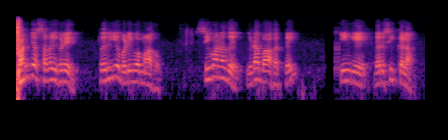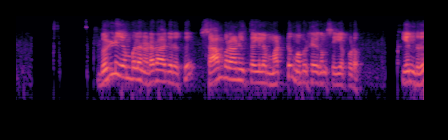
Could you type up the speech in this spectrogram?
பஞ்ச சபைகளில் பெரிய வடிவமாகும். சிவனது இடபாகத்தை இங்கே தரிசிக்கலாம். வெள்ளியம்பல நடராஜருக்கு சாம்பிராணி தைலம் மட்டும் அபிஷேகம் செய்யப்படும் இன்று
